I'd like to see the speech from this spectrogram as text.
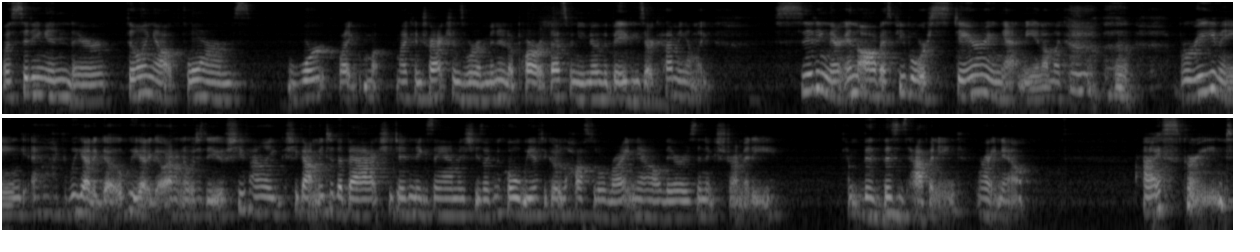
I was sitting in there filling out forms. Work, like, my, my contractions were a minute apart. That's when you know the babies are coming. I'm like, sitting there in the office. People were staring at me. And I'm like, breathing and like we gotta go we gotta go i don't know what to do. She finally she got me to the back she did an exam and she's like nicole we have to go to the hospital right now there's an extremity. This is happening right now. I screamed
